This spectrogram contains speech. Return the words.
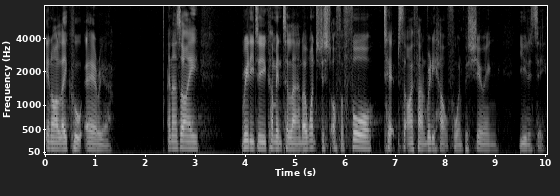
in our local area? And as I really do come into land, I want to just offer four tips that I found really helpful in pursuing unity.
